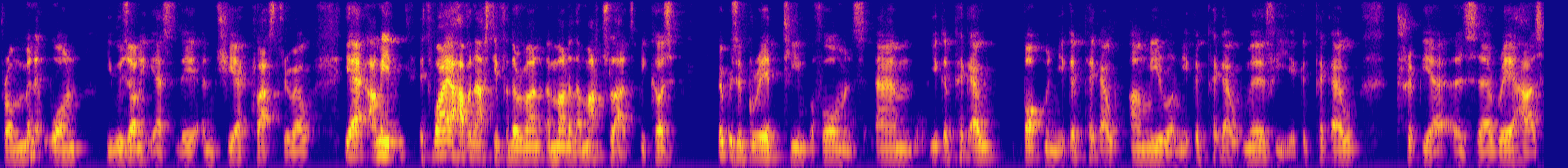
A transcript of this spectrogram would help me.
From minute one, he was on it yesterday and sheer class throughout. Yeah, I mean, it's why I haven't asked you for the man, man of the match, lads, because it was a great team performance. Um, you could pick out Botman, you could pick out Almiron, you could pick out Murphy, you could pick out Trippier as uh, Ray has.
